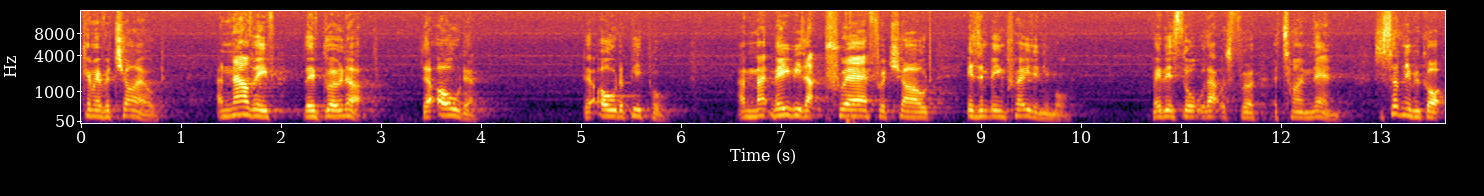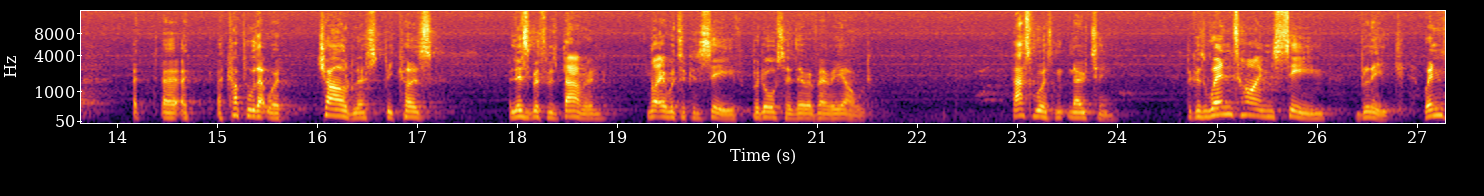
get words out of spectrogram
Can we have a child? And now they've, they've grown up. They're older. They're older people. And maybe that prayer for a child isn't being prayed anymore. Maybe they thought, well, that was for a time then. So suddenly we've got a, a, a couple that were childless because Elizabeth was barren, not able to conceive, but also they were very old. That's worth noting. Because when times seem bleak, when,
